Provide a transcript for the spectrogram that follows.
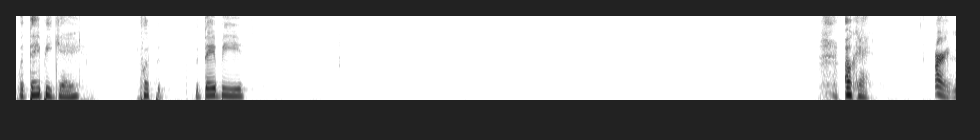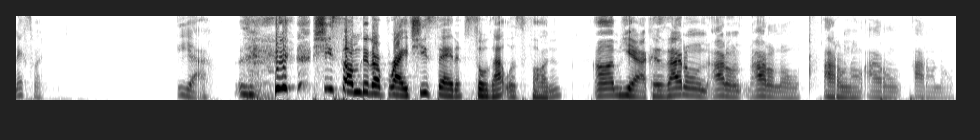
would they be gay? Would, would they be? Okay. All right, next one. yeah. she summed it up right. She said, "So that was fun." Um, yeah, cause I don't, I don't, I don't know, I don't know, I don't, I don't know.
